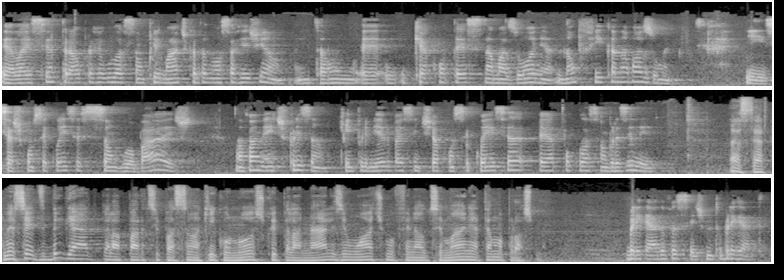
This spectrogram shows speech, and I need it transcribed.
ela é central para a regulação climática da nossa região. Então, é, o que acontece na Amazônia não fica na Amazônia. E se as consequências são globais, novamente frisando, quem primeiro vai sentir a consequência é a população brasileira. Tá certo. Mercedes, obrigado pela participação aqui conosco e pela análise. Um ótimo final de semana e até uma próxima. Obrigada a vocês, muito obrigada.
